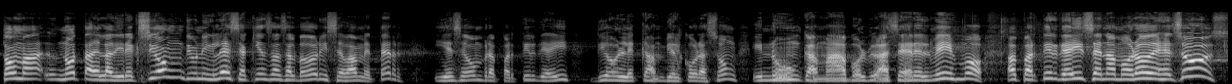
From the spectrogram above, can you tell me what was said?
Toma nota de la dirección de una iglesia aquí en San Salvador y se va a meter. Y ese hombre a partir de ahí, Dios le cambia el corazón y nunca más volvió a ser el mismo. A partir de ahí se enamoró de Jesús.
